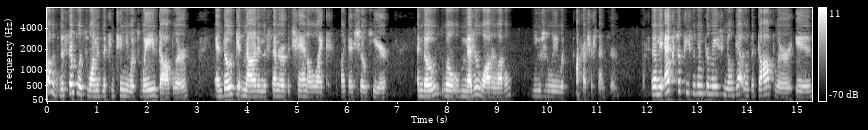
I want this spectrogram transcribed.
Probably the simplest one is the continuous wave Doppler, and those get mounted in the center of the channel like, like I show here. And those will measure water level, usually with a pressure sensor. And then the extra piece of information you'll get with a Doppler is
